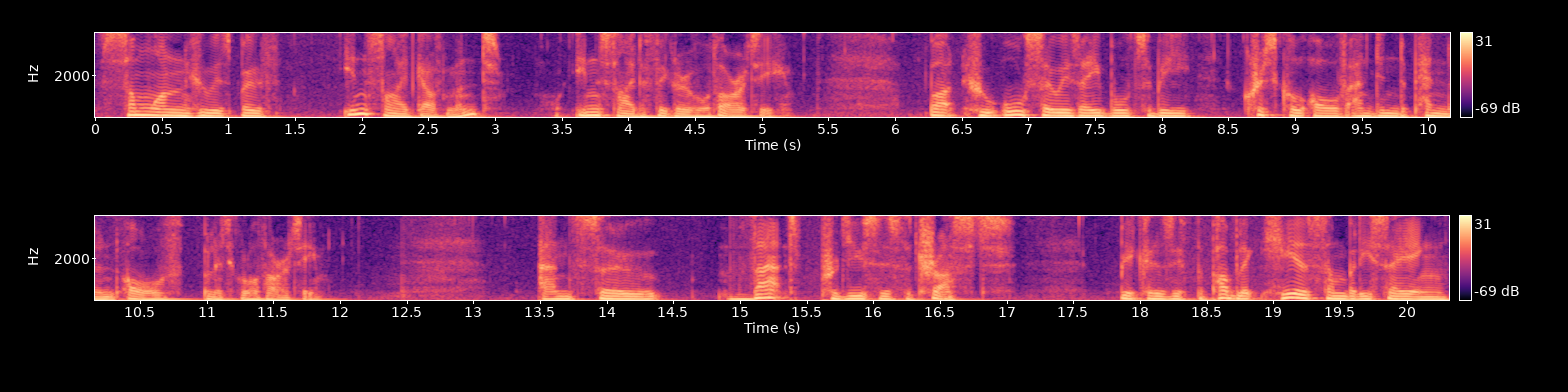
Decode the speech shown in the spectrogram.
someone who is both inside government or inside a figure of authority, but who also is able to be critical of and independent of political authority. And so that produces the trust because if the public hears somebody saying,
